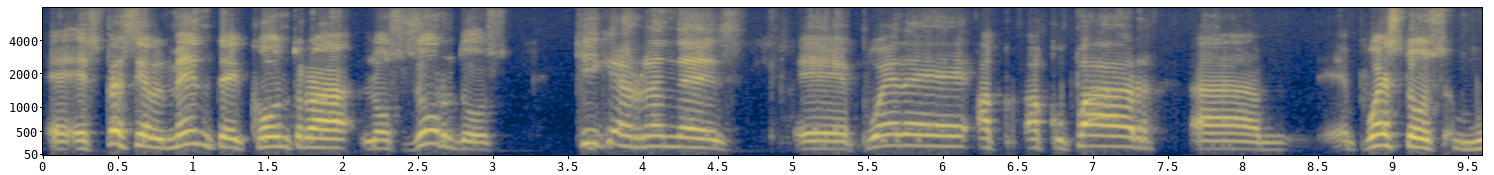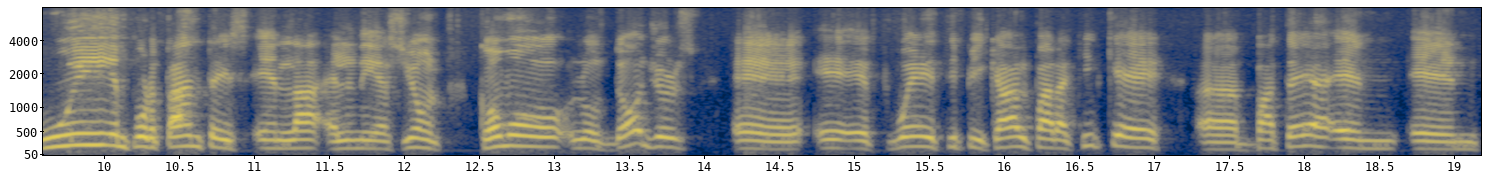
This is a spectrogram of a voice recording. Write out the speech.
eh, especialmente contra los zurdos, Kike Hernández eh, puede ocupar um, puestos muy importantes en la alineación, como los Dodgers eh, eh, fue típico para Kike uh, batea en, en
